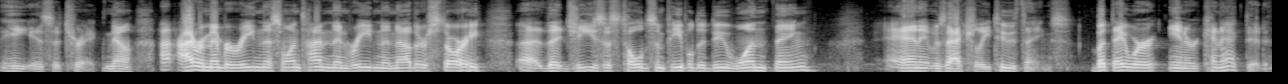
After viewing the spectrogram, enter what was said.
He is a trick. Now, I, I remember reading this one time and then reading another story uh, that Jesus told some people to do one thing, and it was actually two things, but they were interconnected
